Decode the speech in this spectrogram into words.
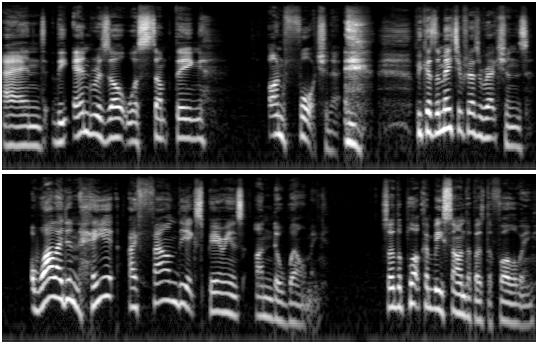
And the end result was something unfortunate. because The Matrix Resurrections, while I didn't hate it, I found the experience underwhelming. So the plot can be summed up as the following.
